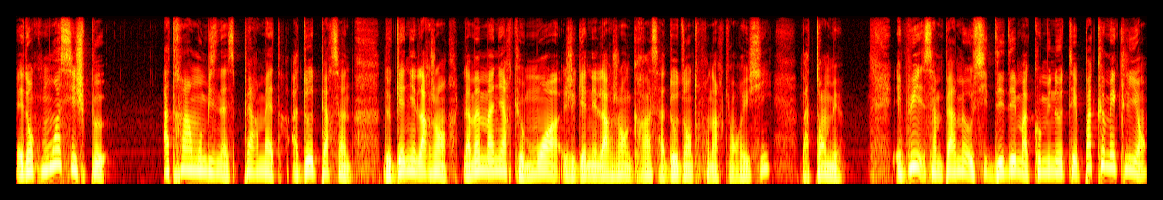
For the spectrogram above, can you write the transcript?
Et donc moi, si je peux à travers mon business, permettre à d'autres personnes de gagner de l'argent de la même manière que moi, j'ai gagné de l'argent grâce à d'autres entrepreneurs qui ont réussi, bah, tant mieux. Et puis, ça me permet aussi d'aider ma communauté, pas que mes clients,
